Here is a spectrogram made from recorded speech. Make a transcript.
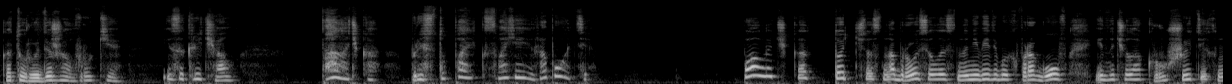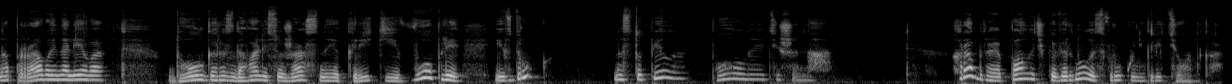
которую держал в руке, и закричал «Палочка, приступай к своей работе!» Палочка тотчас набросилась на невидимых врагов и начала крушить их направо и налево. Долго раздавались ужасные крики и вопли, и вдруг наступила полная тишина. Храбрая палочка вернулась в руку негритенка.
